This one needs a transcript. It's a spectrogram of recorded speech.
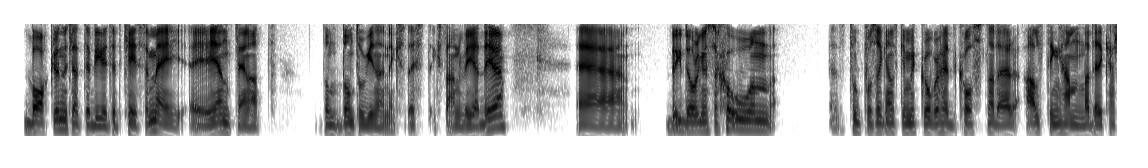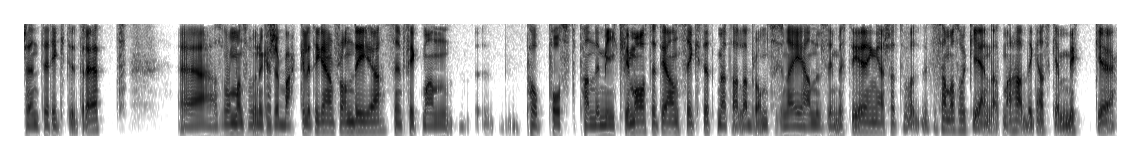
bakgrunden till att det blivit ett case för mig är egentligen att de, de tog in en ex, extern VD, eh, byggde organisation, tog på sig ganska mycket overheadkostnader, allting hamnade kanske inte riktigt rätt. Eh, så var man tvungen att kanske backa lite grann från det. Sen fick man eh, postpandemiklimatet i ansiktet med att alla bromsade sina e-handelsinvesteringar. Så det var lite samma sak igen, att man hade ganska mycket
